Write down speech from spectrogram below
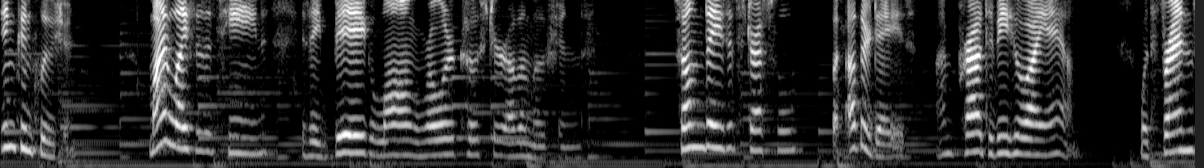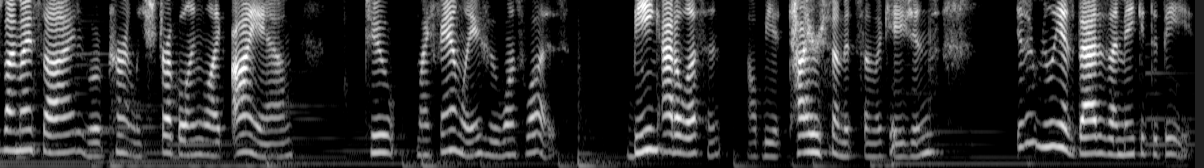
In conclusion, my life as a teen is a big, long roller coaster of emotions. Some days it's stressful, but other days I'm proud to be who I am. with friends by my side who are currently struggling like I am, to my family who once was. Being adolescent, albeit tiresome at some occasions, isn't really as bad as I make it to be.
